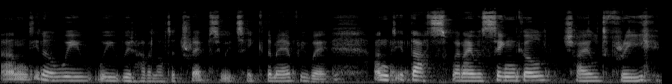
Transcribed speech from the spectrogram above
And you know we we would have a lot of trips, we'd take them everywhere, and that's when I was single, child free,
